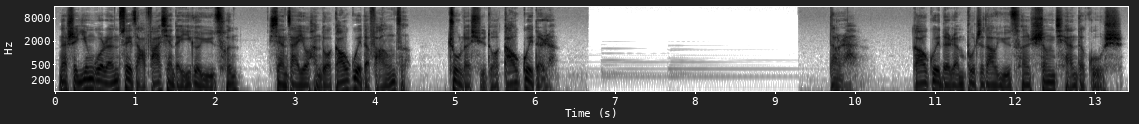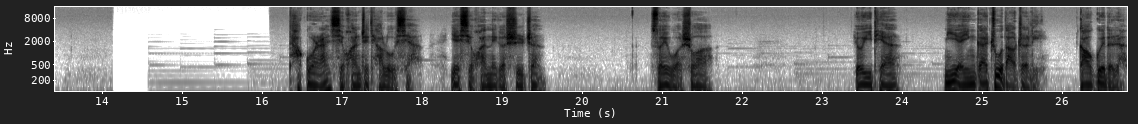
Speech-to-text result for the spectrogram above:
那是英国人最早发现的一个渔村，现在有很多高贵的房子，住了许多高贵的人。当然，高贵的人不知道渔村生前的故事。他果然喜欢这条路线，也喜欢那个市镇，所以我说，有一天，你也应该住到这里，高贵的人。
